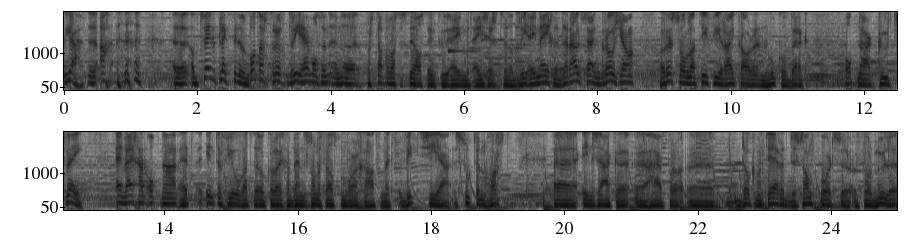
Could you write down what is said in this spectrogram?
Ja, ach, op tweede plek vinden we Bottas terug. 3 Hamilton en Verstappen was de snelste in Q1 met 1.26.319. Daaruit zijn Grosjean, Russell, Latifi, Rijkonen en Hoekelberg op naar Q2. En wij gaan op naar het interview wat de collega Ben Zonneveld vanmorgen gehad... met Witia Soetenhorst in zaken uh, haar pro, uh, documentaire De Zandvoortse Formule.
